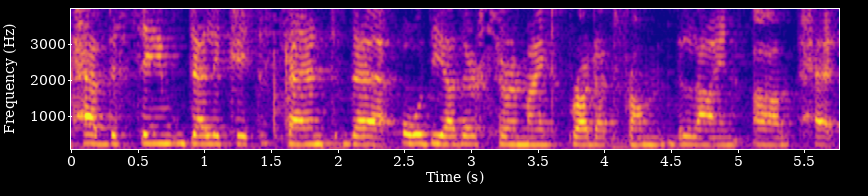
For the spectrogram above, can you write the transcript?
have the same delicate scent that all the other ceramide product from the line um, has.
